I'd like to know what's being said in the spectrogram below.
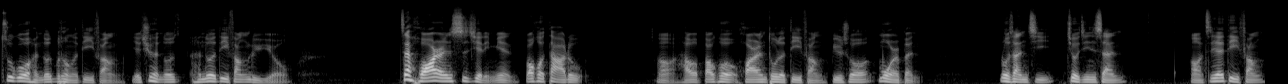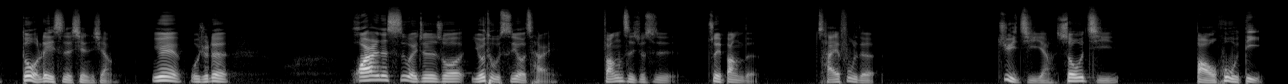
住过很多不同的地方，也去很多很多的地方旅游，在华人世界里面，包括大陆。哦，还有包括华人多的地方，比如说墨尔本、洛杉矶、旧金山，哦，这些地方都有类似的现象。因为我觉得华人的思维就是说，有土斯有财，房子就是最棒的财富的聚集啊，收集保护地。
